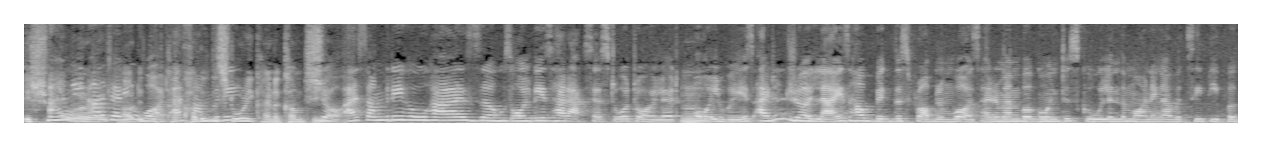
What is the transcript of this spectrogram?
issue? I mean, I'll tell how you did what, The, how did the story kind of come to you? Sure. As somebody who has, uh, who's always had access to a toilet, Hmm. always, I didn't realize how big this problem was. I remember going to school in the morning, I would see people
